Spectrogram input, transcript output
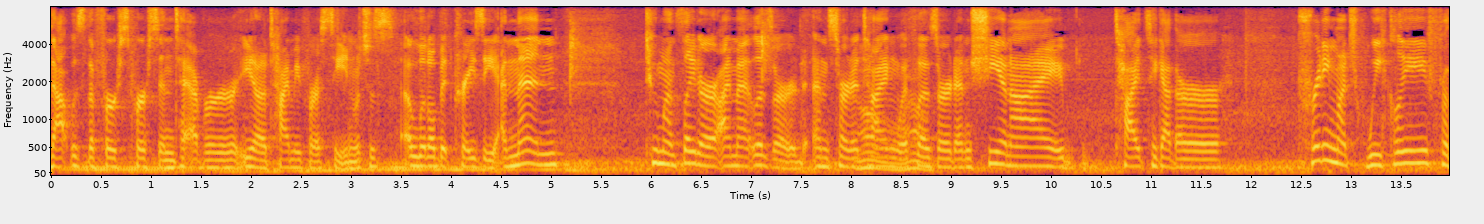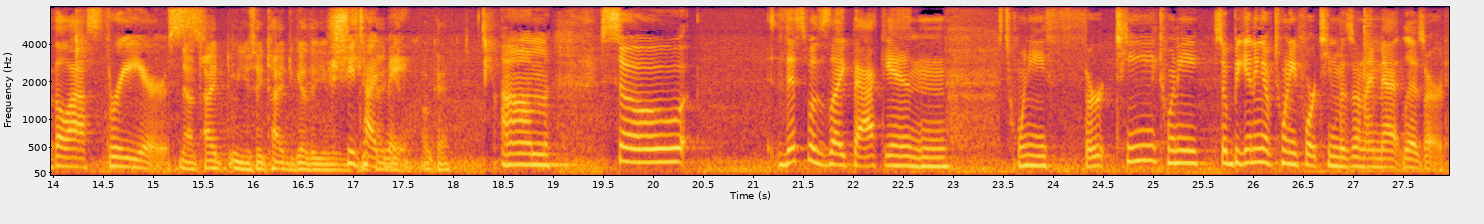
that was the first person to ever you know tie me for a scene which is a little bit crazy and then two months later I met Lizard and started tying with Oh, wow. Lizard and she and I tied together pretty much weekly for the last three years. now, tied. When you say tied together, you mean She tied me. you. Okay. Um, so this was like back in 2013, 20. So beginning of 2014 was when I met Lizard.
